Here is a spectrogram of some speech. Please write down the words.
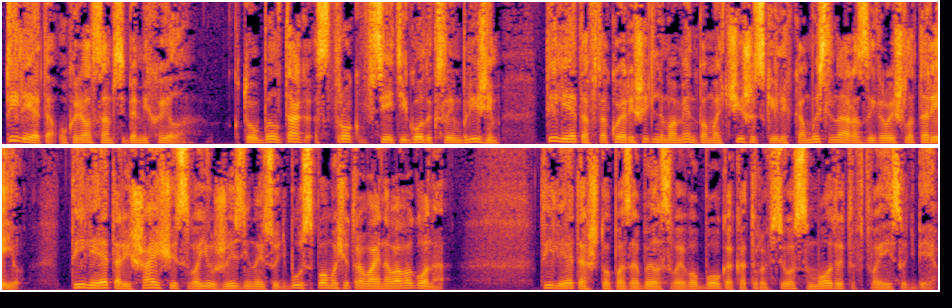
Ты ли это, укорял сам себя Михаил, кто был так строг все эти годы к своим ближним, ты ли это в такой решительный момент по-мальчишески легкомысленно разыгрываешь лотерею? Ты ли это решающий свою жизненную судьбу с помощью трамвайного вагона? Ты ли это, что позабыл своего Бога, который все смотрит в твоей судьбе?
